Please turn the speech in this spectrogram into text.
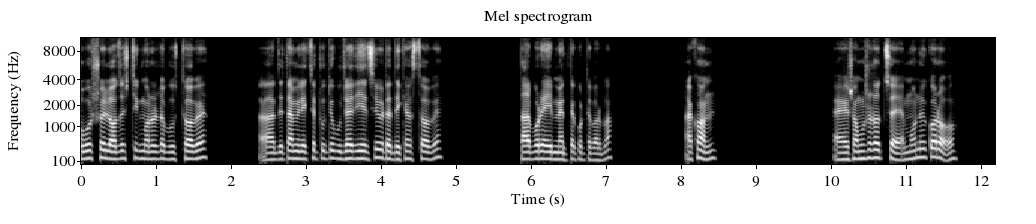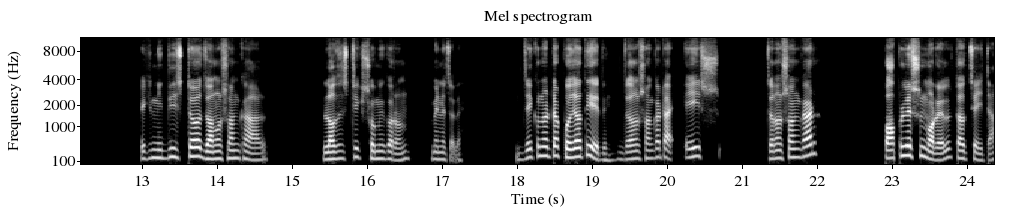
অবশ্যই লজিস্টিক মডেলটা বুঝতে হবে। যেটা আমি লেকচার টুতে বুঝাই দিয়েছি, ওটা দেখে আসতে হবে। তারপরে এই ম্যাথটা করতে পারবা। এখন সমস্যাটা হচ্ছে, মনে করো একটি নির্দিষ্ট জনসংখ্যার লজিস্টিক সমীকরণ মেনে চলে। যে কোনো একটা প্রজাতির জনসংখ্যাটা এই জনসংখ্যার পপুলেশন মডেলটা হচ্ছে এইটা।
